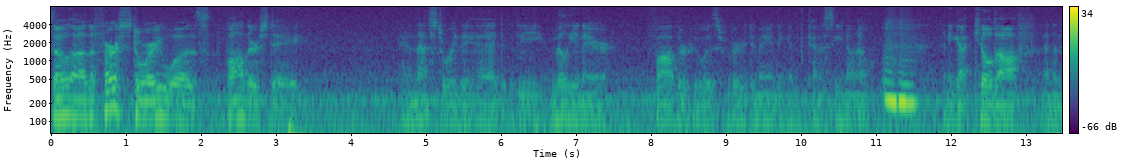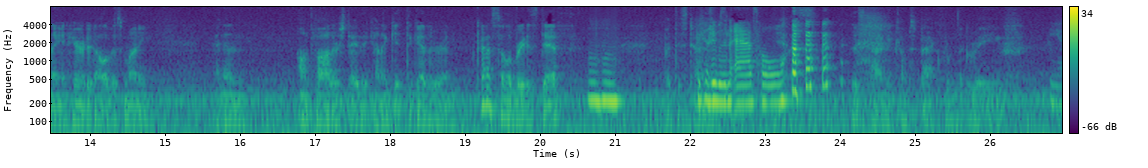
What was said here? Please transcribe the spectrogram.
So uh, the first story was Father's Day, and that story they had the millionaire father who was very demanding and kind of senile. Mm-hmm. and he got killed off, and then they inherited all of his money. And then on Father's Day, they kind of get together and kind of celebrate his death. Mm-hmm. But this time, Because he was an asshole. Yes. this time he comes back from the grave. Yeah.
